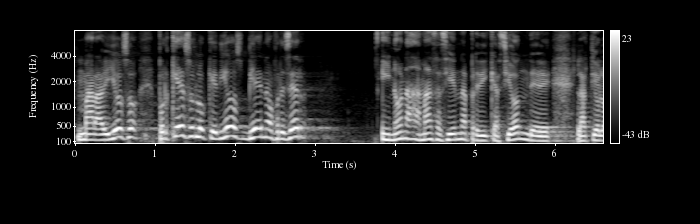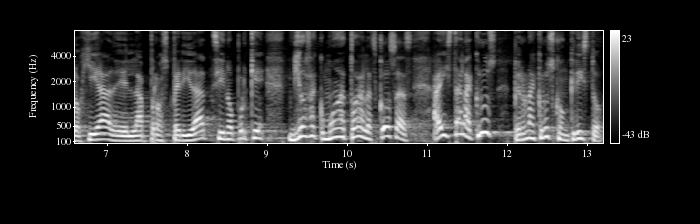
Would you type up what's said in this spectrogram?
maravilloso, porque eso es lo que Dios viene a ofrecer Y no nada más así en una predicación de la teología de la prosperidad, sino porque Dios acomoda todas las cosas. Ahí está la cruz, pero una cruz con Cristo.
